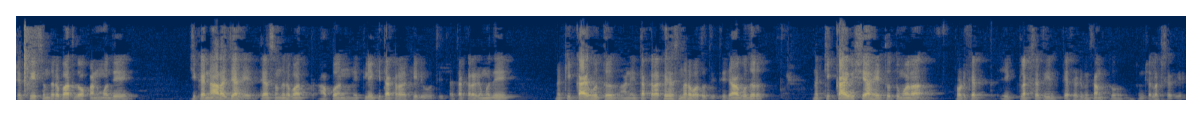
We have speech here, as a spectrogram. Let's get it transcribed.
त्या फी संदर्भात लोकांमध्ये जी काही नाराजी आहे त्या संदर्भात आपण एक लेखी तक्रार केली होती. त्या तक्रारीमध्ये नक्की काय होतं आणि तक्रार कशा संदर्भात होती त्याच्या अगोदर नक्की काय विषय आहे तो तुम्हाला थोडक्यात एक लक्षात येईल त्यासाठी मी सांगतो तुमच्या लक्षात येईल.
